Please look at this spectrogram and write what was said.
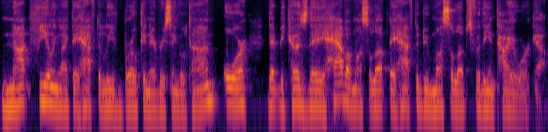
not feeling like they have to leave broken every single time or that because they have a muscle up, they have to do muscle ups for the entire workout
